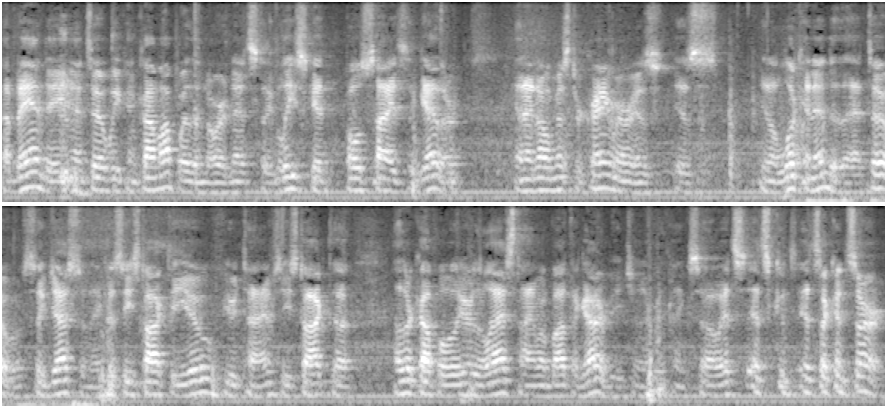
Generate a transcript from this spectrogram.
a Band-Aid, until we can come up with an ordinance to at least get both sides together. And I know Mr. Kramer is, is, you know, looking into that too, suggesting it, because he's talked to you a few times, he's talked to other couple here the last time about the garbage and everything, so it's, it's, it's a concern.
